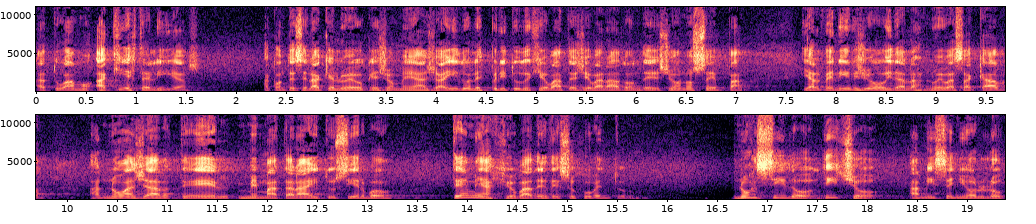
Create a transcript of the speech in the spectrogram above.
a tu amo, aquí está Elías. Acontecerá que luego que yo me haya ido, el Espíritu de Jehová te llevará donde yo no sepa, y al venir yo y dar las nuevas a Acab, al no hallarte él, me matará y tu siervo teme a Jehová desde su juventud. ¿No ha sido dicho a mi Señor lo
